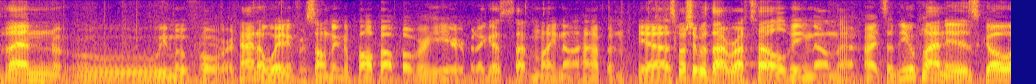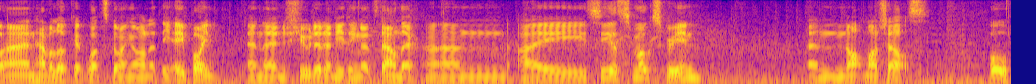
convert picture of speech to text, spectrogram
then we move forward. Kind of waiting for something to pop up over here, but I guess that might not happen. Yeah, especially with that Ratel being down there. All right, so the new plan is go and have a look at what's going on at the A point, and then shoot at anything that's down there. And I see a smoke screen, and not much else. Oh,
